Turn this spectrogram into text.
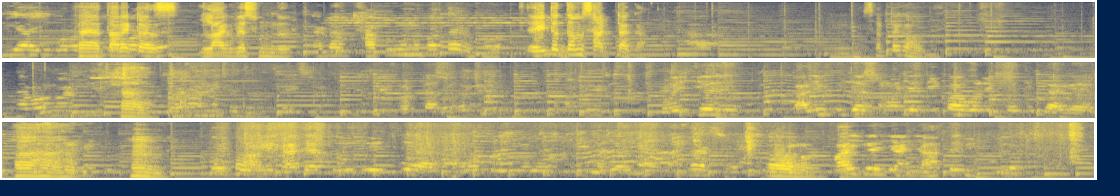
দিয়া ই করে হ্যাঁ তার একটা করবে, লাগবে সুন্দর। একটা ঠাকুর অনুপাতে ঘর। এইটার দাম ষাট টাকা। হ্যাঁ। ষাট টাকা হবে। এবং হ্যাঁ। ঘরের মতো জিনিস। ওই যে কালী পূজার সময় যে দীপাবলি প্রদীপ লাগে। হ্যাঁ, হ্যাঁ, হ্যাঁ। হুম। ওই তো এক হাজার তৈরি হয়েছে আর আমরা তৈরি করে তিন হাজার দেখছ? ও। আমার পাইকারি জানি হাতে বিক্রি হয় তোমার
